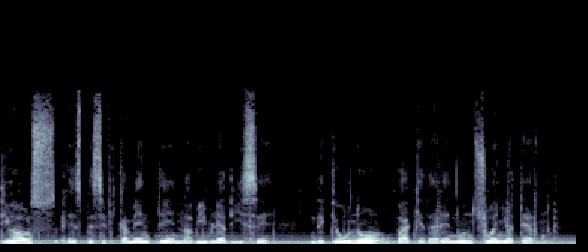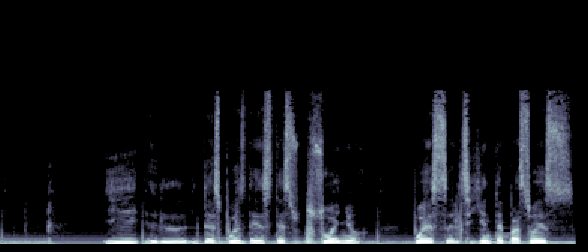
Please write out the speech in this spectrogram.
Dios específicamente en la Biblia dice, de que uno va a quedar en un sueño eterno. Y después de este sueño, pues el siguiente paso es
